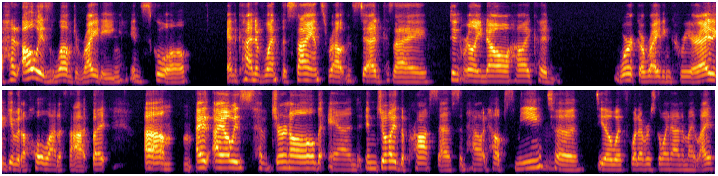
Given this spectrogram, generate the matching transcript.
had always loved writing in school and kind of went the science route instead because I didn't really know how I could work a writing career. I didn't give it a whole lot of thought, but um, I, I, always have journaled and enjoyed the process and how it helps me mm-hmm. to deal with whatever's going on in my life.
